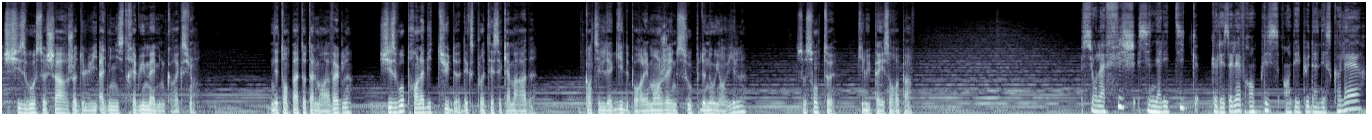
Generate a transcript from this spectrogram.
Shizuo se charge de lui administrer lui-même une correction. N'étant pas totalement aveugle, Shizuo prend l'habitude d'exploiter ses camarades. Quand il les guide pour aller manger une soupe de nouilles en ville, ce sont eux qui lui payent son repas. Sur la fiche signalétique que les élèves remplissent en début d'année scolaire,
